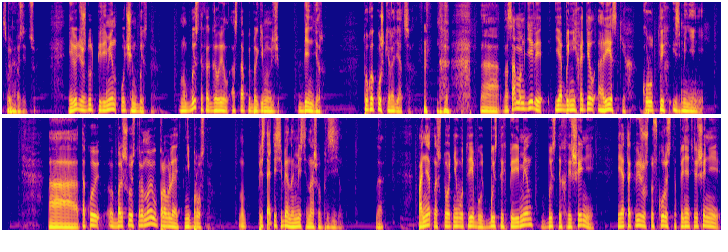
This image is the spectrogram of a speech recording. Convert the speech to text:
свою да. позицию. И люди ждут перемен очень быстро. Ну, быстро, как говорил Остап Ибрагимович Бендер, только кошки родятся. А, на самом деле, я бы не хотел резких, крутых изменений. А такой большой страной управлять непросто. Ну, представьте себя на месте нашего президента. Да. Понятно, что от него требуют быстрых перемен, быстрых решений. Я так вижу, что скорость принятия решений,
